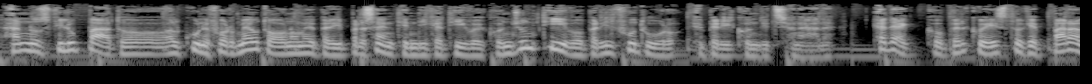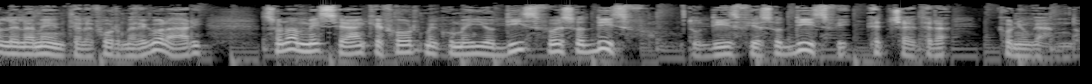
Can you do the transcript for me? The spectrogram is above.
hanno sviluppato alcune forme autonome per il presente indicativo e congiuntivo, per il futuro e per il condizionale. Ed ecco per questo che parallelamente alle forme regolari sono ammesse anche forme come io disfo e soddisfo, tu disfi e soddisfi, eccetera, coniugando.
